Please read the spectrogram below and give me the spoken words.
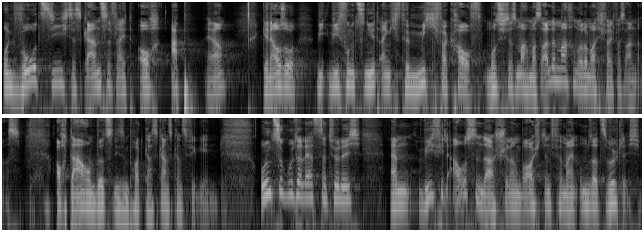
Und wo ziehe ich das Ganze vielleicht auch ab, ja. Genauso, wie, wie funktioniert eigentlich für mich Verkauf? Muss ich das machen, was alle machen, oder mache ich vielleicht was anderes? Auch darum wird es in diesem Podcast ganz, ganz viel gehen. Und zu guter Letzt natürlich, ähm, wie viel Außendarstellung brauche ich denn für meinen Umsatz wirklich?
